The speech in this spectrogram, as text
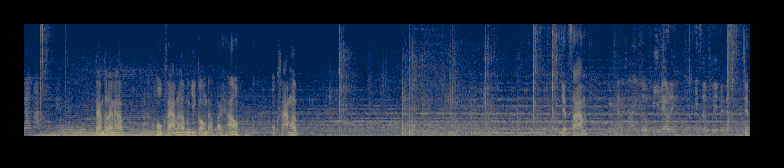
ง่ายมากน้องแมนแต้มเท่าไหร่นะครับหกสามนะครับ เมื่อกี้กล้องดับไป เอ้าหกสามครับเจ็ดสามอยากชนะอินเสิร์ฟฟรีแล้วดิอินเสิร์ฟฟรีเลยนะเจ็ด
